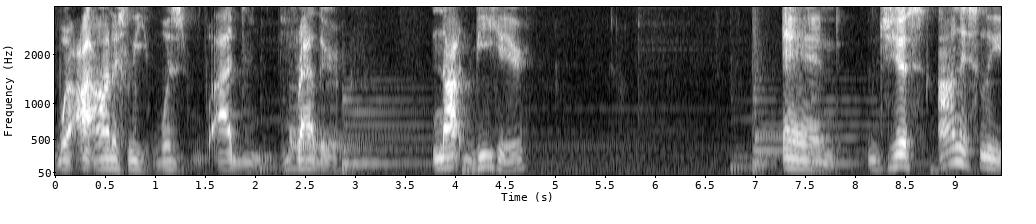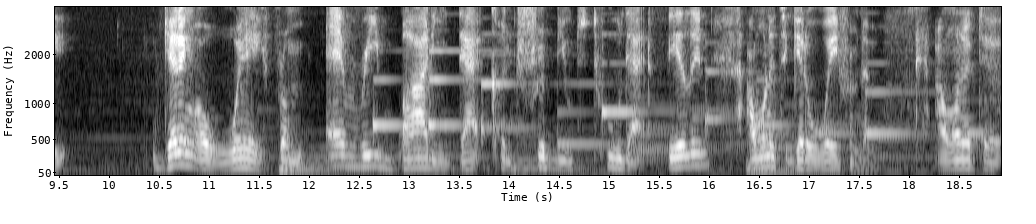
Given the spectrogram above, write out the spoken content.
where I honestly was I'd rather not be here and just honestly getting away from everybody that contributes to that feeling. I wanted to get away from them. I wanted to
